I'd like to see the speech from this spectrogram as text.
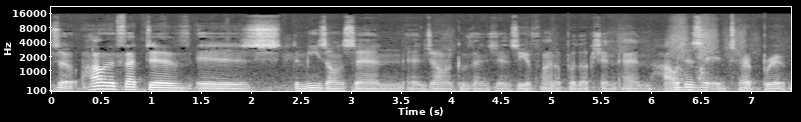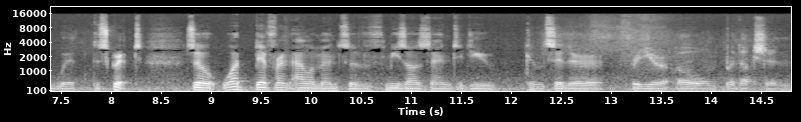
So, how effective is the mise en scène and genre conventions in your final production, and how does it interpret with the script? So, what different elements of mise en scène did you consider for your own production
